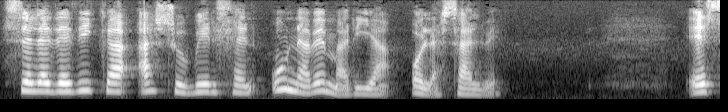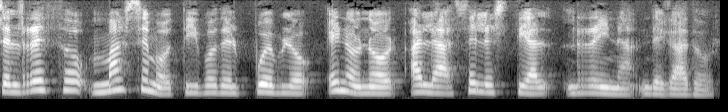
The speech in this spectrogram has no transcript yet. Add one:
se le dedica a su Virgen un Ave María o la Salve. Es el rezo más emotivo del pueblo en honor a la celestial reina de Gador.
